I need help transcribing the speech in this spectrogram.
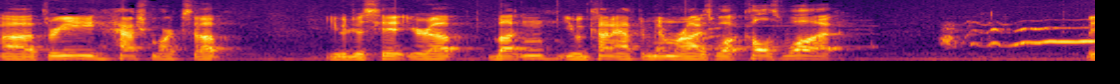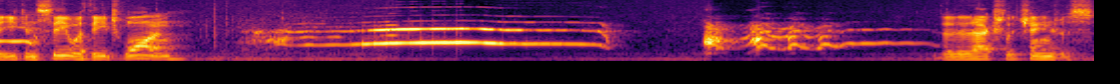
uh, three hash marks up, you would just hit your up button. You would kind of have to memorize what calls what. But you can see with each one, that it actually changes.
